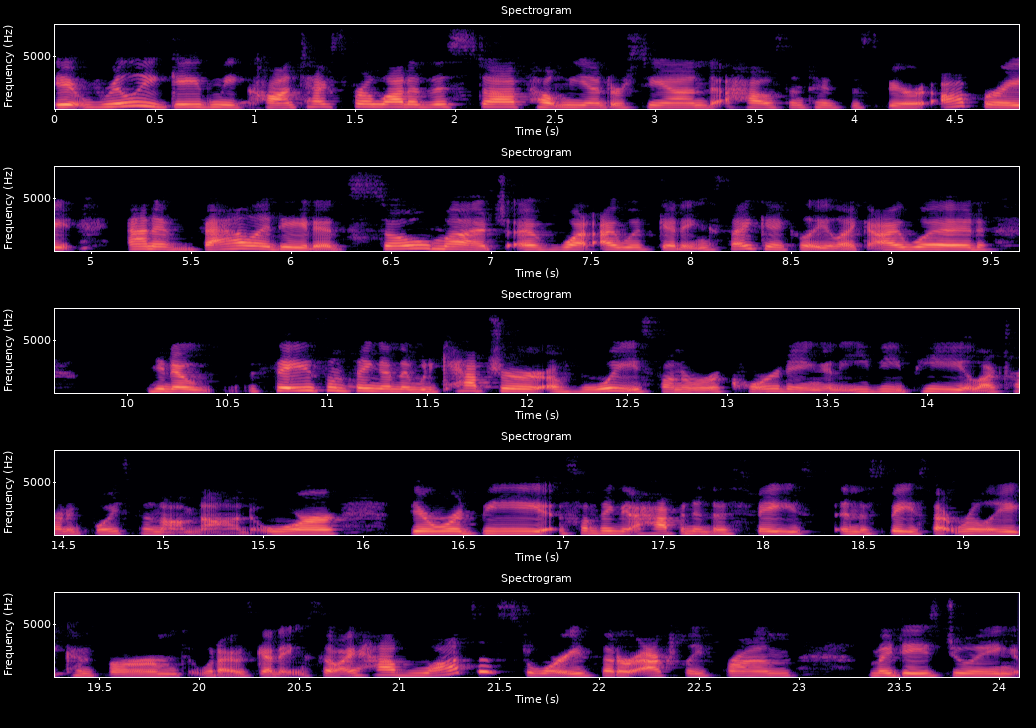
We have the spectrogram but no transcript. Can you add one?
it really gave me context for a lot of this stuff, helped me understand how sometimes the spirit operate, and it validated so much of what I was getting psychically. Like I would you know, say something and then would capture a voice on a recording, an EVP, electronic voice phenomenon, or there would be something that happened in the space in the space that really confirmed what I was getting. So I have lots of stories that are actually from my days doing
